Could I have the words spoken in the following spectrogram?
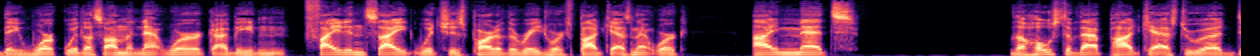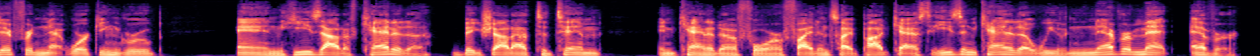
They work with us on the network. I mean, Fight Insight, which is part of the Rageworks podcast network. I met the host of that podcast through a different networking group, and he's out of Canada. Big shout out to Tim in Canada for Fight Insight podcast. He's in Canada. We've never met ever.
